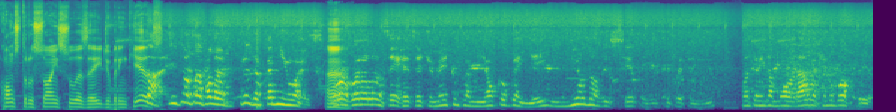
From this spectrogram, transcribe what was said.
construções suas aí de brinquedos. Tá, então eu tava falando, por exemplo, caminhões. Ah. Eu agora lancei recentemente um caminhão que eu ganhei em 1951, quando eu ainda morava aqui no Boa Preto.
